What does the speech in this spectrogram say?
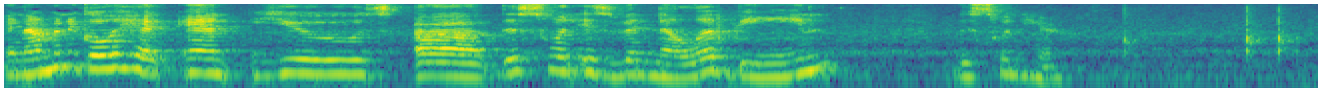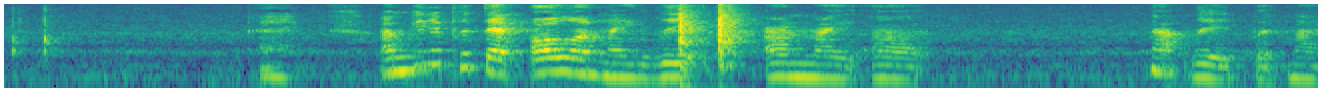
And I'm to go ahead and use, uh, this one is Vanilla Bean. This one here. Uh, I'm to put that all on my lid, on my, uh, not lid, but my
